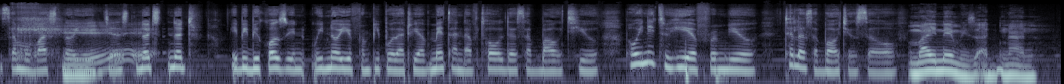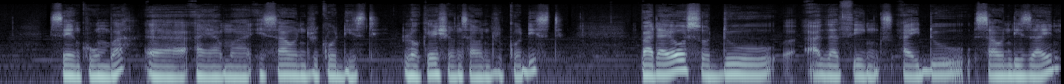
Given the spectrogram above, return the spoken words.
Some of us know you just not not maybe because we we know you from people that we have met and have told us about you, but we need to hear from you. Tell us about yourself. My name is Adnan Senkumba. Uh, I am a, a sound recordist, location sound recordist. But I also do other things. I do sound design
